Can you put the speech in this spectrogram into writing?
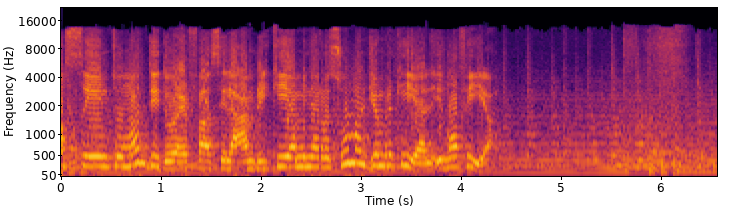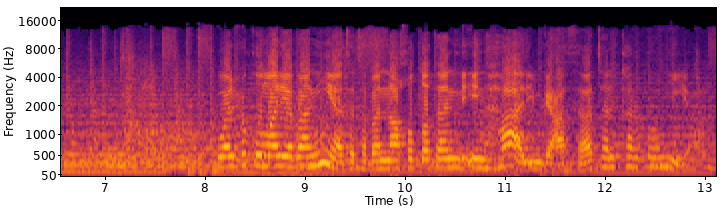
الصين تمدد إعفاء سلع أمريكية من الرسوم الجمركية الإضافية. والحكومة اليابانية تتبنى خطة لإنهاء الانبعاثات الكربونية.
